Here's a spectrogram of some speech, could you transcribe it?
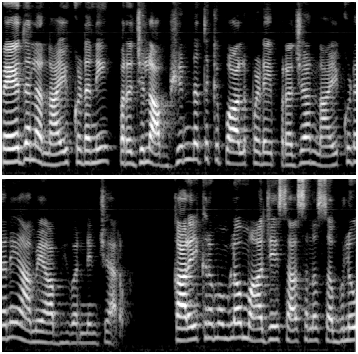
పేదల నాయకుడని ప్రజల అభ్యున్నతికి పాల్పడే ప్రజా నాయకుడని ఆమె అభివర్ణించారు. కార్యక్రమంలో మాజీ శాసనసభ్యులు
